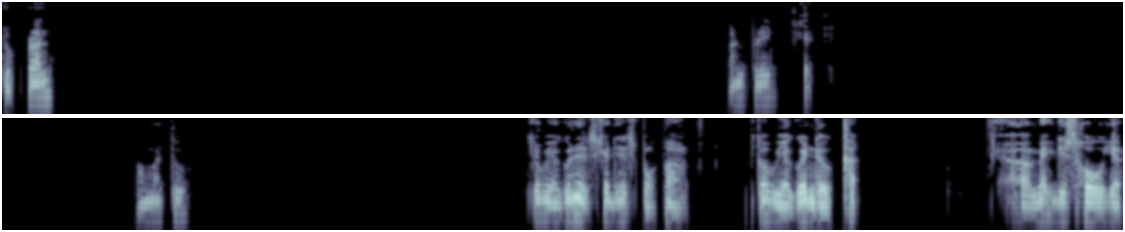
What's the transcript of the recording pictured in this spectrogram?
The front front plane sketch number two so we are going to sketch this profile because we are going to cut uh, make this hole here.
